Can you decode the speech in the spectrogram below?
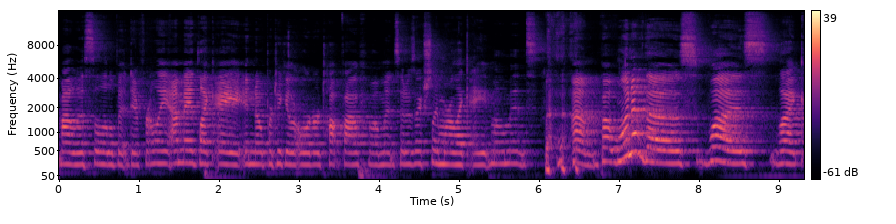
my list a little bit differently. I made like a in no particular order top five moments. It was actually more like eight moments. um, but one of those was like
